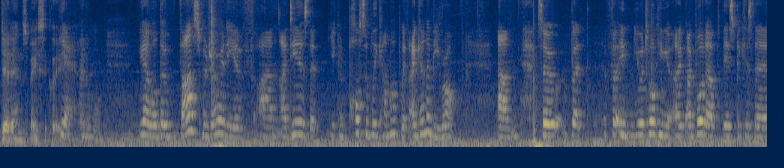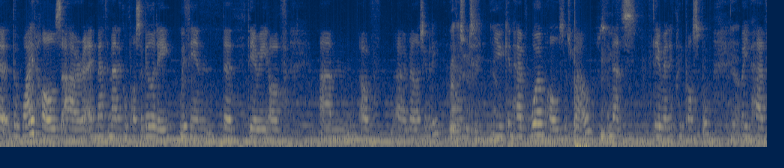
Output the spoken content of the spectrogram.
dead ends, basically. Yeah, a um, Yeah, well, the vast majority of um, ideas that you can possibly come up with are going to be wrong. Um, so, but for in, you were talking, I, I brought up this because the, the white holes are a mathematical possibility within the theory of um, of uh, relativity. Relativity, And yeah. You can have wormholes as well, so Mhm. that's theoretically possible. Yeah. Where you have,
